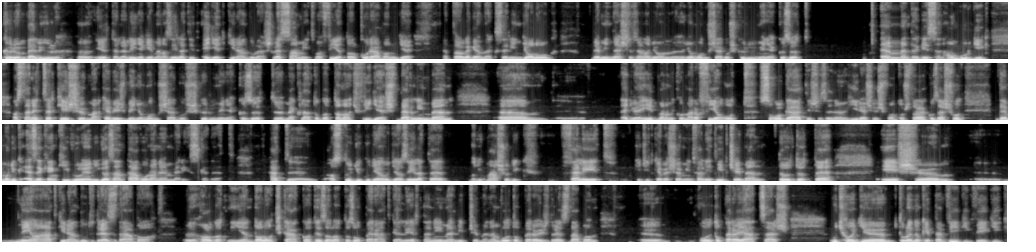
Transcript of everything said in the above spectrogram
körön belül élte le lényegében az életét, egy-egy kirándulás leszámítva, fiatal korában ugye, hát a legendák szerint gyalog, de minden esetre nagyon nyomorúságos körülmények között elment egészen Hamburgig, aztán egyszer később már kevésbé nyomorúságos körülmények között meglátogatta Nagy Frigyes Berlinben, 47-ben, amikor már a fia ott szolgált, és ez egy nagyon híres és fontos találkozás volt, de mondjuk ezeken kívül olyan igazán távolra nem merészkedett. Hát azt tudjuk ugye, hogy az élete mondjuk második felét, kicsit kevesebb, mint felét Lipcsében töltötte, és néha átkirándult Dresdába hallgatni ilyen dalocskákat, ez alatt az operát kell érteni, mert Lipcsében nem volt opera, és Dresdában volt operajátszás, úgyhogy tulajdonképpen végig-végig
